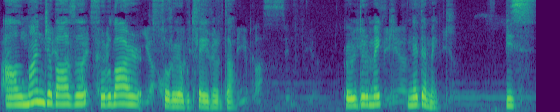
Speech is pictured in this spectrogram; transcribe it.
Almanca bazı sorular soruyor bu trailerda. Öldürmek ne demek? Biz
